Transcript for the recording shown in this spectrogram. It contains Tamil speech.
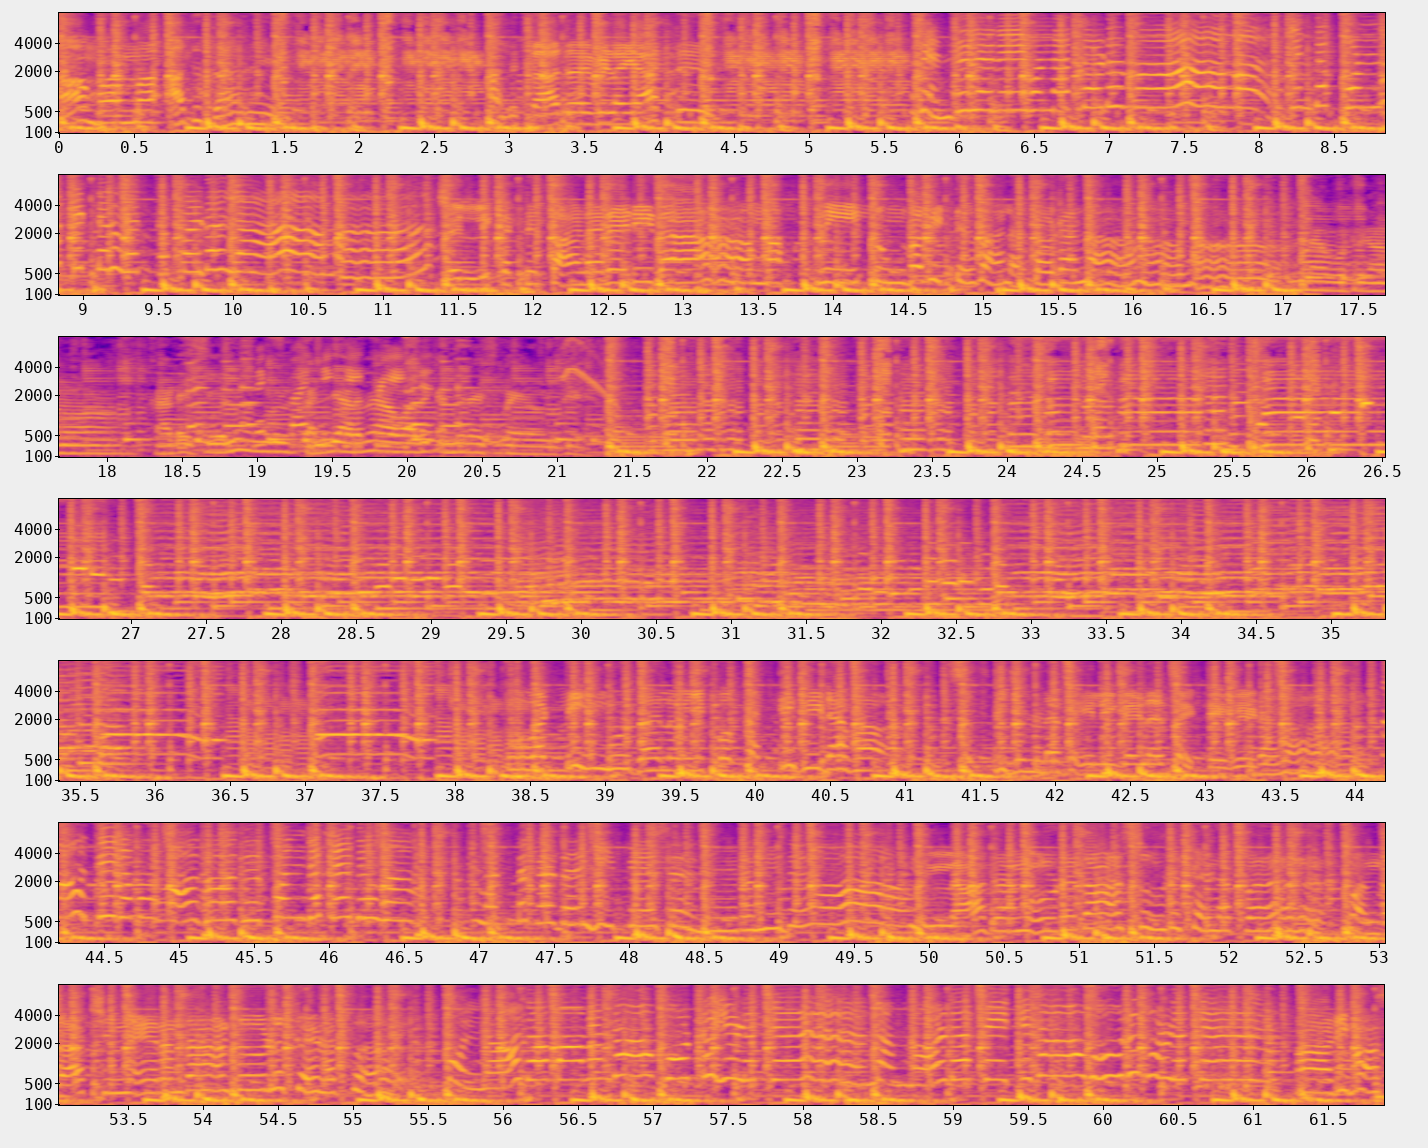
ஆமாமா அதுதானே. அழுக்காத விளையாட்டு. ஜல்லிக்கட்டு காலரடிதாமா போட்டிருக்கானோ கடைசி வரையும் உங்களுக்கு கல்யாணமே ஆகாது கன்னிராசி பையன் வட்டி முதலும் இப்போ கட்டி விடவா சுத்தியுள்ள வேலிகளை வெட்டி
